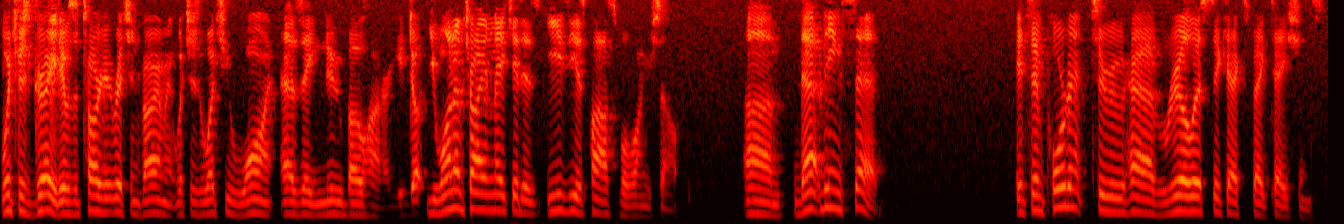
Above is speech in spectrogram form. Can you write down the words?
which was great. It was a target rich environment, which is what you want as a new bow hunter. You do, you want to try and make it as easy as possible on yourself. Um, that being said, it's important to have realistic expectations.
